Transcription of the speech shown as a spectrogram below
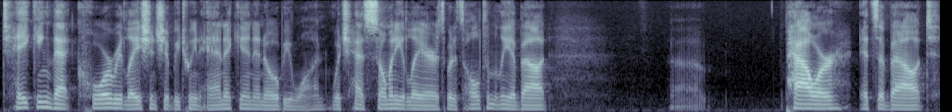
taking that core relationship between Anakin and Obi Wan, which has so many layers, but it's ultimately about uh, power, it's about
